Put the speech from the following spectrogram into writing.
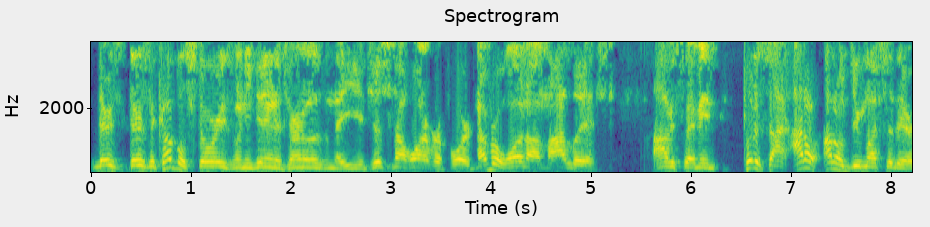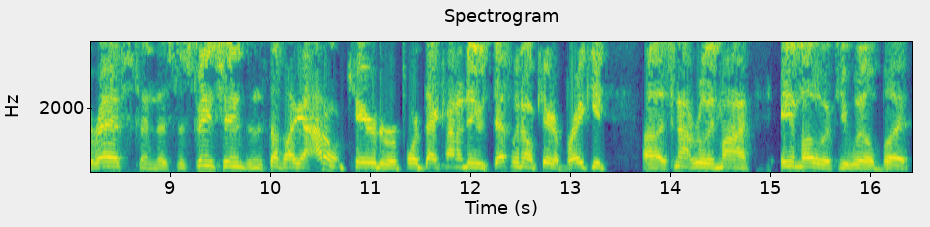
there's there's a couple stories when you get into journalism that you just don't want to report. Number one on my list, obviously, I mean, put aside, I don't I don't do much of the arrests and the suspensions and stuff like that. I don't care to report that kind of news. Definitely don't care to break it. Uh, it's not really my mo, if you will. But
